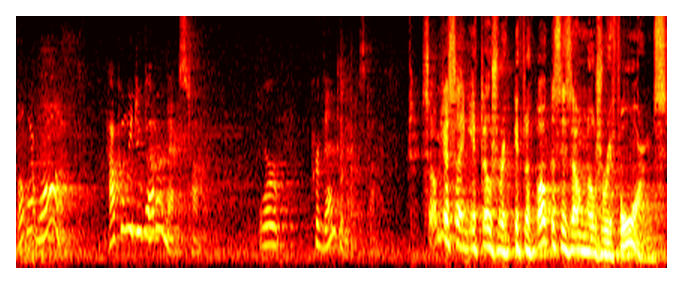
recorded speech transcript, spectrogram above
What went wrong? How can we do better next time? Or prevent it next time? So I'm just saying, if those, re- if the focus is on those reforms,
